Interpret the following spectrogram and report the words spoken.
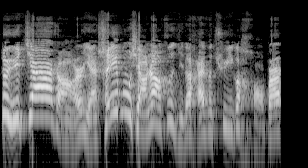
对于家长而言，谁不想让自己的孩子去一个好班，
